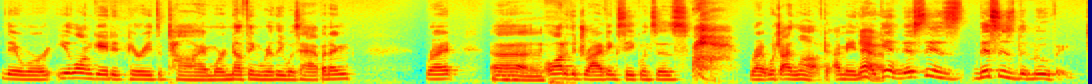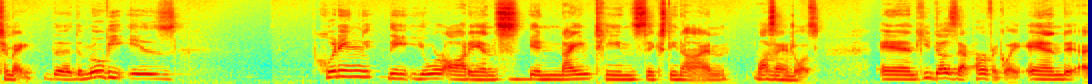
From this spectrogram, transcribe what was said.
there were elongated periods of time where nothing really was happening, right? Uh, a lot of the driving sequences, right, which I loved. I mean, Yeah. again, this is this is the movie to me. the The movie is putting the your audience in 1969 Los Angeles, and he does that perfectly and uh,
